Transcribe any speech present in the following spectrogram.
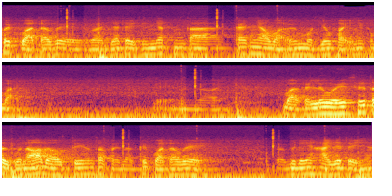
kết quả trả về và giá trị thứ nhất chúng ta cách nhau bằng một dấu phẩy nhé các bạn. Để, rồi ờ, bạn phải lưu ý thứ tự của nó. Đầu tiên chúng ta phải là kết quả trả về rồi mới đến hai giá trị nhé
